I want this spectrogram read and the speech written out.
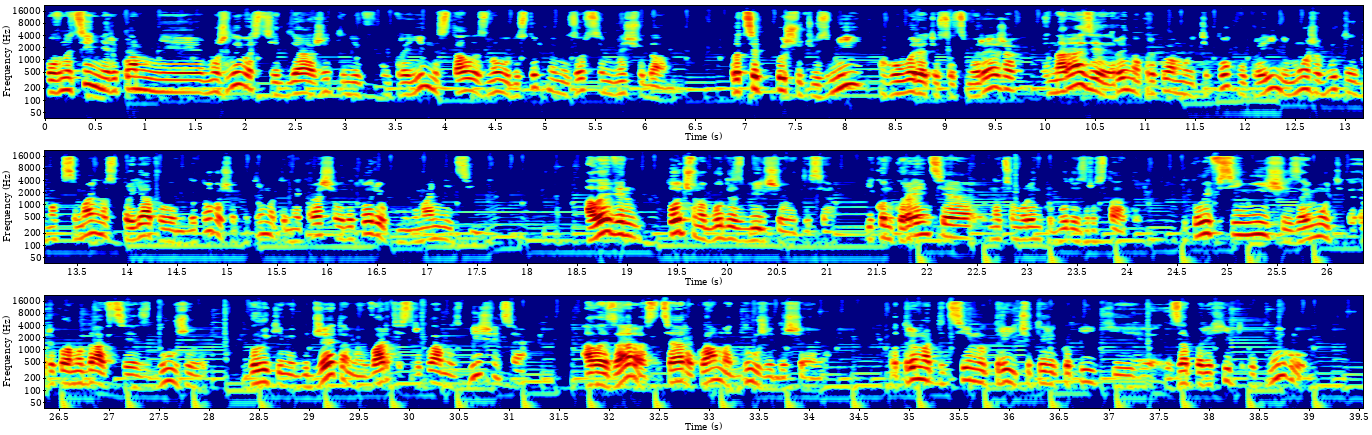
Повноцінні рекламні можливості для жителів України стали знову доступними зовсім нещодавно. Про це пишуть у ЗМІ, говорять у соцмережах. Наразі ринок реклами TikTok в Україні може бути максимально сприятливим для того, щоб отримати найкращу аудиторію по мінімальній ціні. Але він точно буде збільшуватися, і конкуренція на цьому ринку буде зростати. І коли всі ніші займуть рекламодавці з дуже великими бюджетами, вартість реклами збільшиться, але зараз ця реклама дуже дешева. Отримати ціну 3-4 копійки за перехід у книгу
